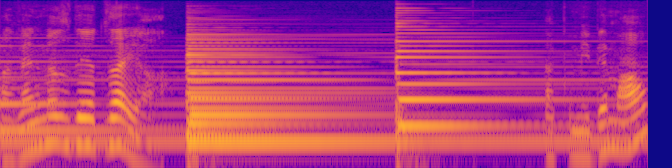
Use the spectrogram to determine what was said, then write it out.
Tá vendo meus dedos aí, ó. Mi bemol.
